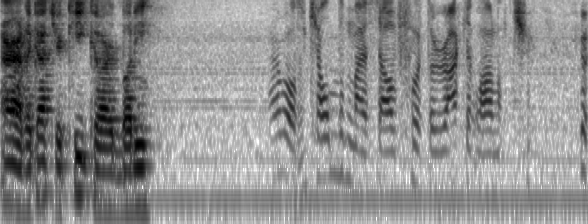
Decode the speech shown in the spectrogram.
I Alright, I got your key card, buddy. I almost killed myself with the rocket launcher.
